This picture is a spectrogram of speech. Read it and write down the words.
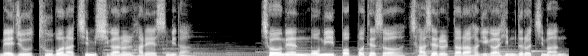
매주 두 번 아침 시간을 할애했습니다. 처음엔 몸이 뻣뻣해서 자세를 따라 하기가 힘들었지만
